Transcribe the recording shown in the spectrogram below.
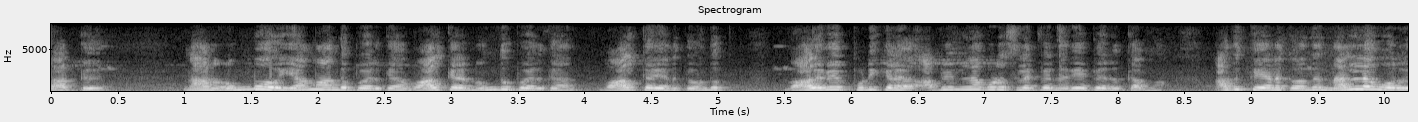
காட்டு. நான் ரொம்ப ஏமாந்து போயிருக்கேன் வாழ்க்கையில் நொந்து போயிருக்கேன். வாழ்க்கை எனக்கு வந்து வாழவே பிடிக்கல அப்படின்லாம் கூட சில பேர் நிறைய பேர் இருக்காங்க. அதுக்கு எனக்கு வந்து நல்ல ஒரு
